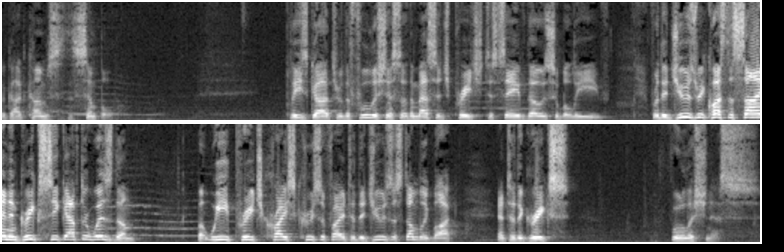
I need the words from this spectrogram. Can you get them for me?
So God comes the simple. Please God through the foolishness of the message preached to save those who believe. For the Jews request a sign and Greeks seek after wisdom. But we preach Christ crucified to the Jews a stumbling block and to the Greeks foolishness.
